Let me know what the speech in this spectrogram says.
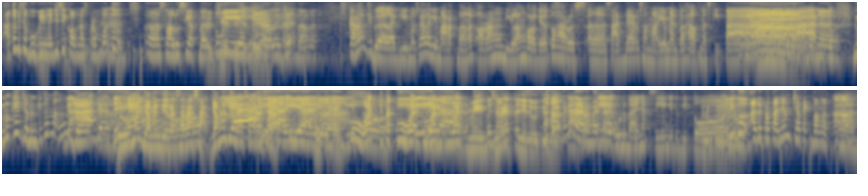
atau bisa googling aja sih Komnas Perempuan tuh eh, selalu siap Legit di bantuin situ gitu, ya. legit banget. Sekarang juga lagi maksudnya lagi marak banget orang bilang kalau kita tuh harus eh, sadar sama ya mental healthness kita gitu kan bener. itu dulu kayak zaman kita mah enggak, ada sih. Jadi Dulu mah jangan dirasa-rasa, jangan Iya, dirasa-rasa. iya, iya, gitu iya, kan. gitu. Kuat, kita kuat, Iya, kuat, kuat. Mejret aja tiba-tiba. Benar, sih benar. udah banyak sih yang gitu-gitu Mm-mm. Ini gue ada pertanyaan cetek banget. Ah.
